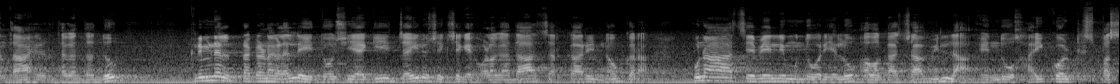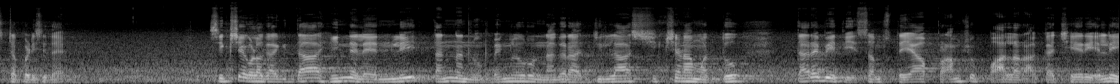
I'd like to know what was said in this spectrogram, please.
ಅಂತ ಹೇಳ್ತಕ್ಕಂಥದ್ದು. ಕ್ರಿಮಿನಲ್ ಪ್ರಕರಣಗಳಲ್ಲಿ ದೋಷಿಯಾಗಿ ಜೈಲು ಶಿಕ್ಷೆಗೆ ಒಳಗಾದ ಸರ್ಕಾರಿ ನೌಕರ ಪುನಃ ಸೇವೆಯಲ್ಲಿ ಮುಂದುವರಿಯಲು ಅವಕಾಶವಿಲ್ಲ ಎಂದು ಹೈಕೋರ್ಟ್ ಸ್ಪಷ್ಟಪಡಿಸಿದೆ. ಶಿಕ್ಷೆಗೊಳಗಾಗಿದ್ದ ಹಿನ್ನೆಲೆಯಲ್ಲಿ ತನ್ನನ್ನು ಬೆಂಗಳೂರು ನಗರ ಜಿಲ್ಲಾ ಶಿಕ್ಷಣ ಮತ್ತು ತರಬೇತಿ ಸಂಸ್ಥೆಯ ಪ್ರಾಂಶುಪಾಲರ ಕಚೇರಿಯಲ್ಲಿ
